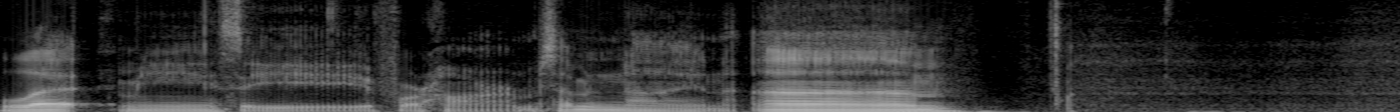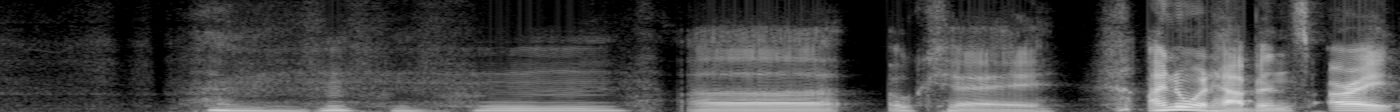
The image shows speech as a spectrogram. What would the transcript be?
let me see for harm seven nine. Um. uh. Okay. I know what happens. All right.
